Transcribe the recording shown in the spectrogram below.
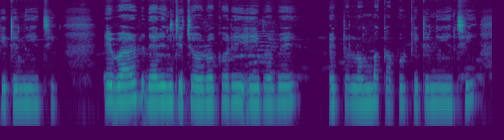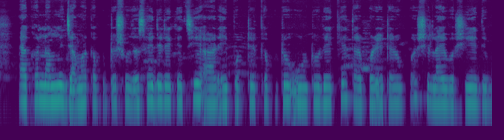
কেটে নিয়েছি। এবার দেড় ইঞ্চি চওড়া করে এইভাবে একটা লম্বা কাপড় কেটে নিয়েছি। এখন আমি জামার কাপড়টা সোজা সাইডে রেখেছি আর এই পট্টির কাপড়টা উল্টো রেখে তারপর এটার উপর সেলাই বসিয়ে দেব।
